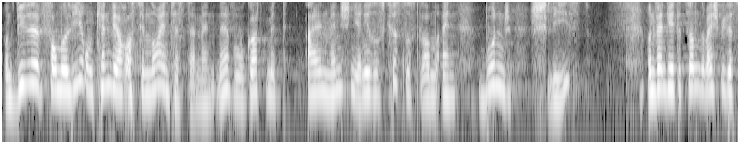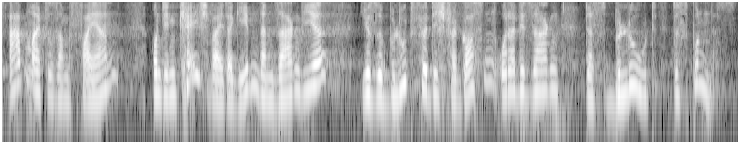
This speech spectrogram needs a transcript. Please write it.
Und diese Formulierung kennen wir auch aus dem Neuen Testament, ne, wo Gott mit allen Menschen, die an Jesus Christus glauben, einen Bund schließt. Und wenn wir zum Beispiel das Abendmahl zusammen feiern und den Kelch weitergeben, dann sagen wir, Jesu Blut für dich vergossen oder wir sagen das Blut des Bundes.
